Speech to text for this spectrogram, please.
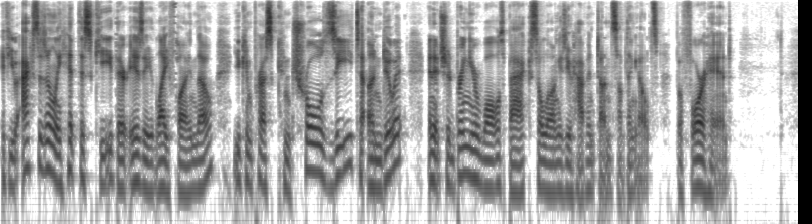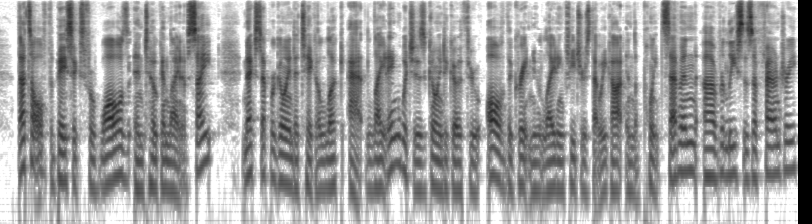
If you accidentally hit this key, there is a lifeline though. You can press Ctrl Z to undo it, and it should bring your walls back so long as you haven't done something else beforehand. That's all of the basics for walls and token line of sight. Next up, we're going to take a look at lighting, which is going to go through all of the great new lighting features that we got in the 0.7 uh, releases of Foundry,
